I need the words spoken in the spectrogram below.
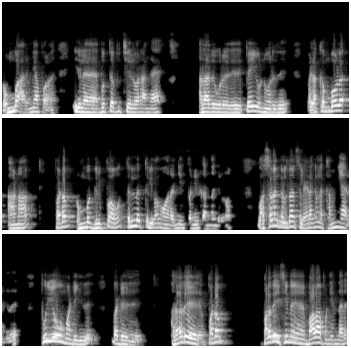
ரொம்ப அருமையா போ இதுல புத்த பிச்சைகள் வர்றாங்க. அதாவது ஒரு பேய் ஒன்று வருது. வழக்கம் போல ஆனா படம் ரொம்ப கிரிப்பாகவும் தெள்ள தெளிவாகவும் ரஞ்சித் பண்ணியிருக்காருன்னு தான் சொல்லணும். வசனங்கள் தான் சில இடங்கள்ல கம்மியா இருக்குது. புரியவும் மாட்டேங்குது. பட்டு அதாவது படம் பரதேசின்னு பாலா பண்ணியிருந்தாரு.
